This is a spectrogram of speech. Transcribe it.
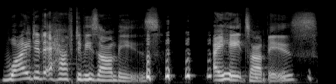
Why did it have to be zombies? I hate zombies.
